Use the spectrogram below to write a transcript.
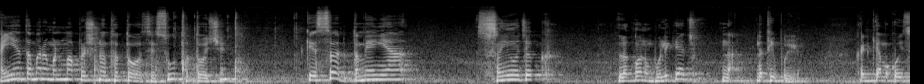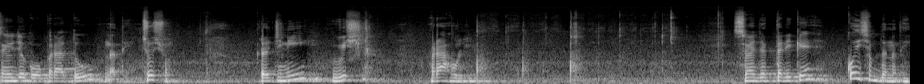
અહીંયા તમારા મનમાં પ્રશ્ન થતો હશે, શું થતો હશે? કે સર, તમે અહીંયા સંયોજક લખવાનું ભૂલી ગયા છો? ના, નથી ભૂલ્યો. કારણ કે આમાં કોઈ સંયોજક વપરાતું નથી. જોશું. રજની વિષ્ણ રાહુલ. સંયોજક તરીકે કોઈ શબ્દ નથી.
